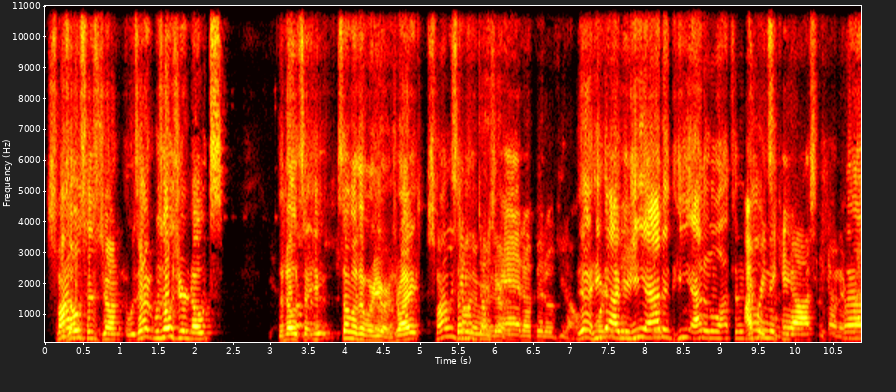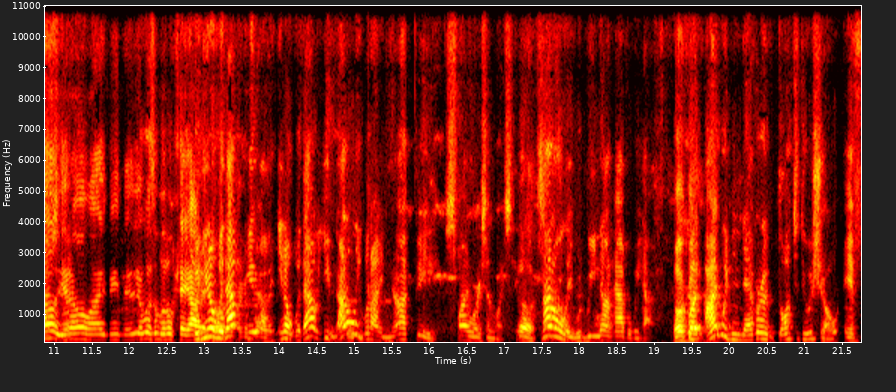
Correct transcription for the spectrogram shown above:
Smile, Was those his John? Was that was those your notes? The notes that you. Some of them were yours, right? Smiling some John does add a bit of you know. Yeah, he. I mean, he organization to it. added. He added a lot to the. I bring the chaos. Kind of Well, you know, I mean, it was a little chaotic. But you know, without you, you know, without you, not only would I not be Spineworks NYC, Oh, not only would we not have what we have, okay. but I would never have thought to do a show if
